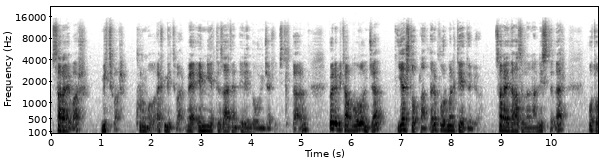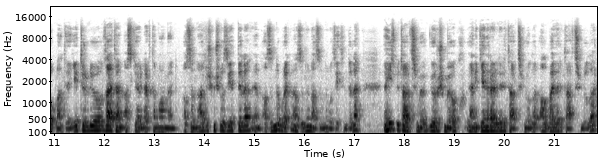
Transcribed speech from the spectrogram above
Saray var, MIT var. Kurum olarak MIT var. Ve emniyette zaten elinde oyuncak iktidarın. Böyle bir tablo olunca yaş toplantıları formaliteye dönüyor. Sarayda hazırlanan listeler o toplantıya getiriliyor. Zaten askerler tamamen azınlığa düşmüş vaziyetteler. Yani azınlığı bırakın azınlığın azınlığı vaziyetindeler. Yani hiçbir tartışma yok, görüşme yok. Yani generalleri tartışmıyorlar, albayları tartışmıyorlar.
